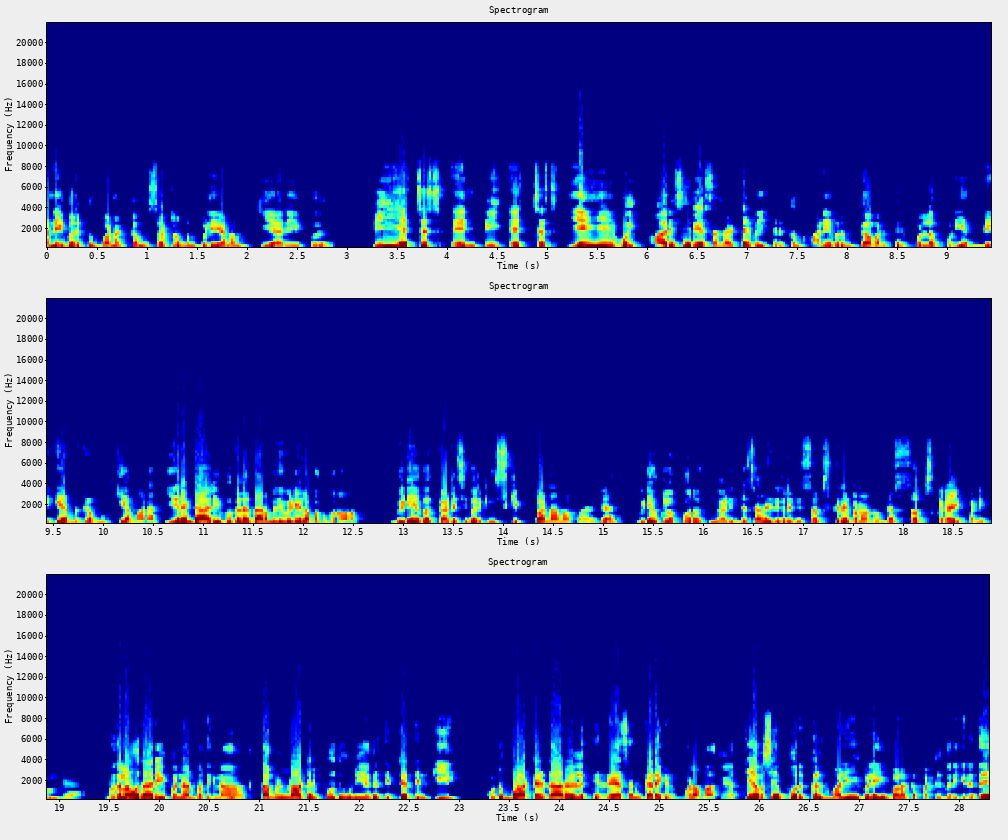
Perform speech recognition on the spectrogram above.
அனைவருக்கும் வணக்கம். சற்று முன் வெளியான முக்கிய அறிவிப்பு. பிஎச்எஸ் என்பிஎச்எஸ் ஏஏஒய் அரிசி ரேஷன் அட்டை வைத்திருக்கும் அனைவரும் கவனத்தில் கொள்ளக்கூடிய மிக மிக முக்கியமான இரண்டு அறிவுகளை தான் நம்ம இந்த வீடியோல பார்க்க போறோம். வீடியோவை கடைசி வரைக்கும் ஸ்கிப் பண்ணாம பாருங்க. வீடியோக்குள்ள போறதுக்கு முன்னாடி இந்த சேனல் இது வரைக்கும் சப்ஸ்கிரைப் பண்ணாதவங்க சப்ஸ்கிரைப் பண்ணிக்கோங்க. முதலாவது அறிவிப்பு என்னன்னு பாத்தீங்கன்னா தமிழ்நாட்டில் பொது விநியோக திட்டத்தின் கீழ் குடும்ப அட்டைதாரர்களுக்கு ரேஷன் கடைகள் மூலமாக அத்தியாவசிய பொருட்கள் மலிவு விலையில் வழங்கப்பட்டு வருகிறது.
